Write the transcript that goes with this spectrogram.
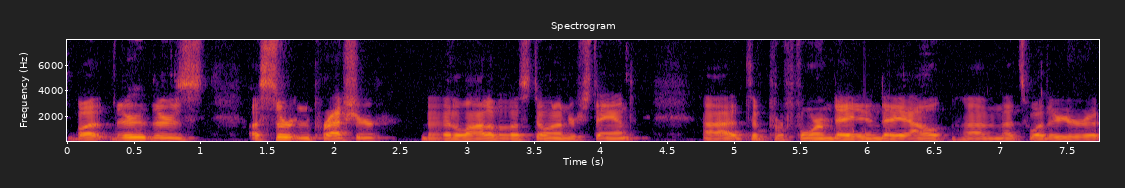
But there there's a certain pressure that a lot of us don't understand uh, to perform day in day out. Um, that's whether you're a,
